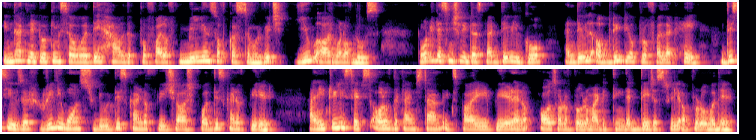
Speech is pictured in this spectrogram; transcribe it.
In that networking server, they have the profile of millions of customers, which you are one of those. What it essentially does that they will go and they will update your profile that, hey, this user really wants to do this kind of recharge for this kind of period. And it really sets all of the timestamp, expiry period, and all sort of programmatic thing that they just really upload over there.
